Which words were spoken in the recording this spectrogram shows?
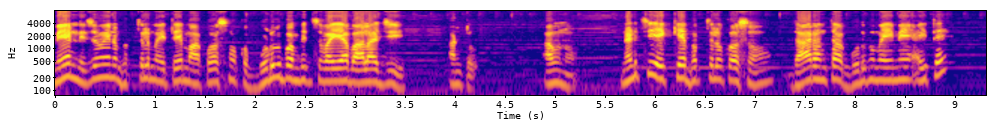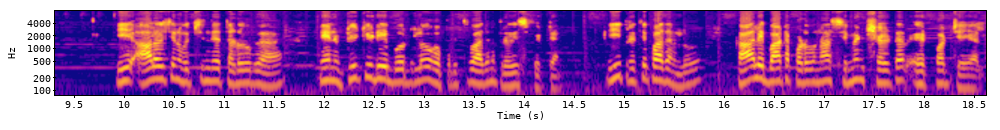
మేం నిజమైన భక్తులమైతే మా కోసం ఒక గొడుగు పంపించవయ్యా బాలాజీ అంటూ. అవును నడిచి ఎక్కే భక్తుల కోసం దారంతా గుడుగుమయమే అయితే ఈ ఆలోచన వచ్చిందే తడువుగా నేను టీటీడీ బోర్డులో ఒక ప్రతిపాదన ప్రవేశపెట్టాను. ఈ ప్రతిపాదనలో కాలి బాట పొడవునా సిమెంట్ షెల్టర్ ఏర్పాటు చేయాలి.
